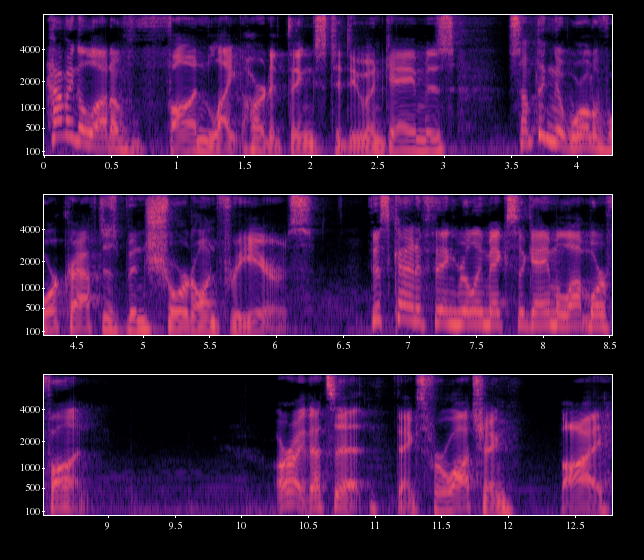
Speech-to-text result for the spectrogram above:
Having a lot of fun, lighthearted things to do in game is something that World of Warcraft has been short on for years. This kind of thing really makes the game a lot more fun. Alright, that's it. Thanks for watching. Bye.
